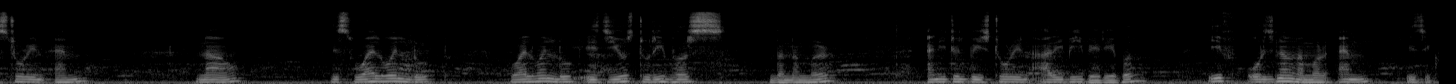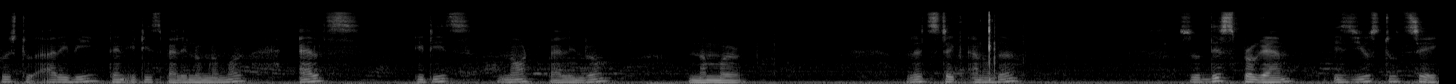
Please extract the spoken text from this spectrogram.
stored in m. Now this while WEND loop while WEND loop is used to reverse the number and it will be stored in REB variable. If original number m is equals to REB then it is palindrome number. Else it is not palindrome number. Let's take another. So this program is used to check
